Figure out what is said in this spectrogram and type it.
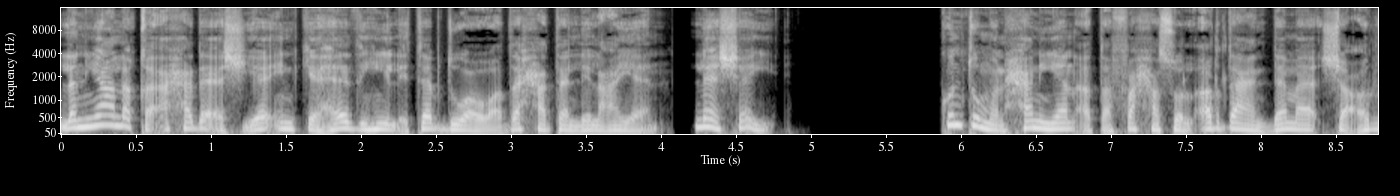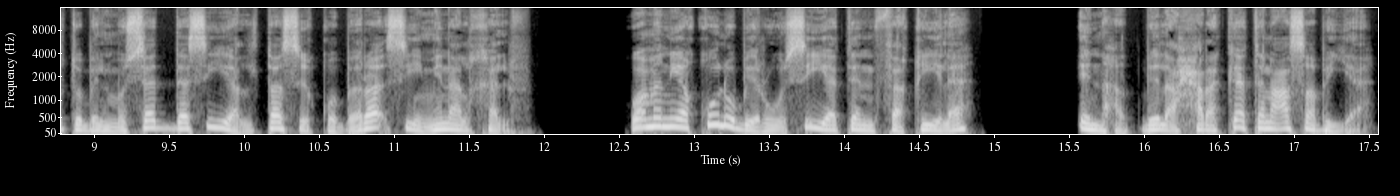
لن يعلق أحد أشياء كهذه لتبدو واضحة للعيان لا شيء كنت منحنيا أتفحص الأرض عندما شعرت بالمسدس يلتصق برأسي من الخلف. ومن يقول بروسية ثقيلة انهض بلا حركات عصبية.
